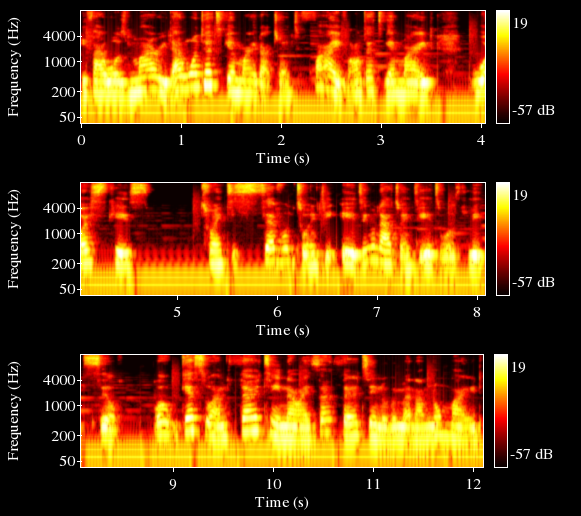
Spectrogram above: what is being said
If I was married, I wanted to get married at 25. I wanted to get married, worst case, 27, 28. Even that 28 was late self. Well, guess what? I'm 13 now. I turned 30 in November and I'm not married.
